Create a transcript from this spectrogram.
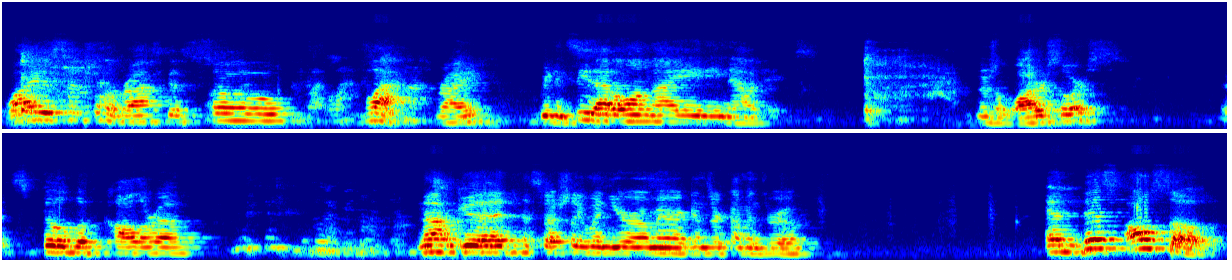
Why is central Nebraska so flat, right? We can see that along I-80 nowadays. There's a water source. It's filled with cholera Not good, especially when Euro Americans are coming through. And this also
